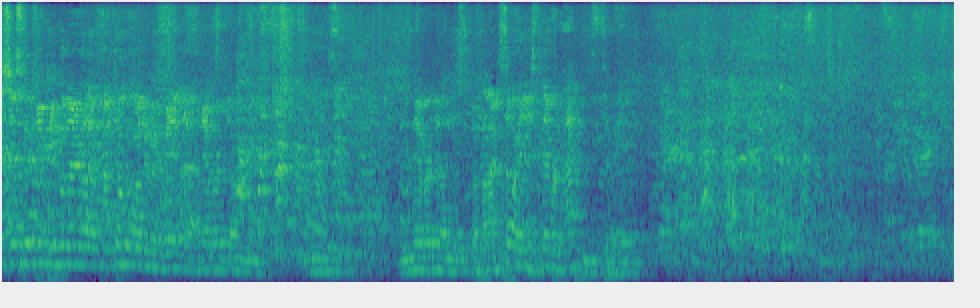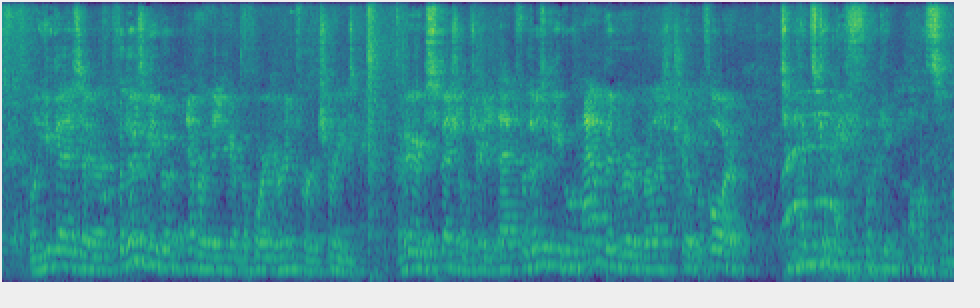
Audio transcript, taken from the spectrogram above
It's just a few people that are like, I don't want to admit I've never done that. I've never done this before. I'm sorry, this never happens to me. Well, you guys are, for those of you who have never been here before, you're in for a treat. A very special treat at that. For those of you who have been to a burlesque show before, tonight's gonna be fucking awesome.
